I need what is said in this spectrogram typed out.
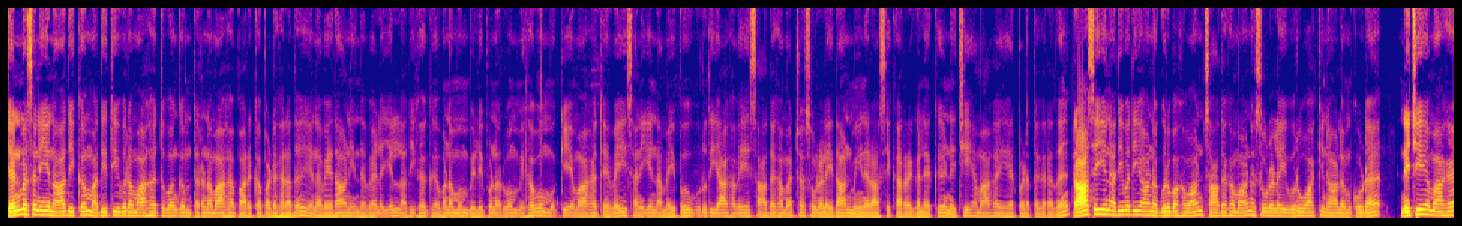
ஜென்மசனியின் ஆதிக்கம் அதிதீவிரமாக துவங்கும் தருணமாக பார்க்கப்படுகிறது. எனவேதான் இந்த வேளையில் அதிக கவனமும் விழிப்புணர்வும் மிகவும் முக்கியமாக தேவை. சனியின் அமைப்பு உறுதியாகவே சாதகமற்ற சூழலை தான் மீனராசிக்காரர்களுக்கு நிச்சயமாக ஏற்படுத்துகிறது. ராசியின் அதிபதியான குரு பகவான் சாதகமான சூழலை உருவாக்கினாலும் கூட நிச்சயமாக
